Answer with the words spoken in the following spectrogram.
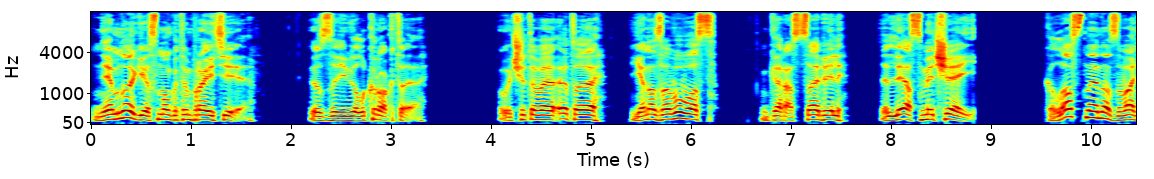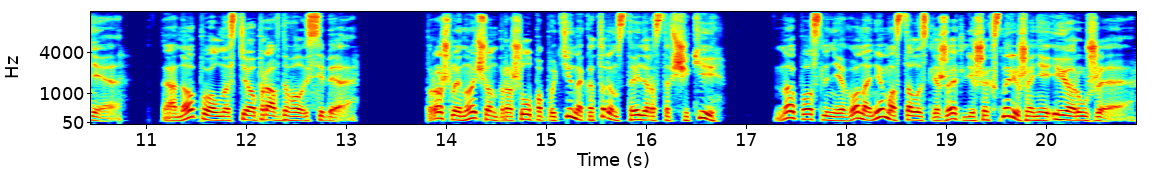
Немногие смогут им пройти, заявил Крокто. Учитывая это, я назову вас Гора Сабель, Лес Мечей. Классное название. Оно полностью оправдывало себя. Прошлой ночью он прошёл по пути, на котором стояли ростовщики, но после него на нём осталось лежать лишь их снаряжение и оружие.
